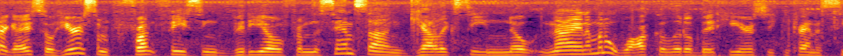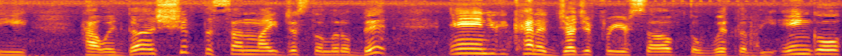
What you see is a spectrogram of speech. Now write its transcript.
Alright guys, so here's some front-facing video from the Samsung Galaxy Note 9. I'm going to walk a little bit here so you can kind of see how it does shift the sunlight just a little bit and you can kind of judge it for yourself, the width of the angle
